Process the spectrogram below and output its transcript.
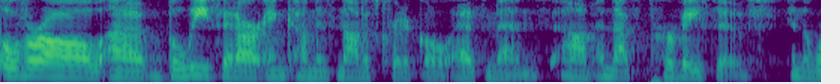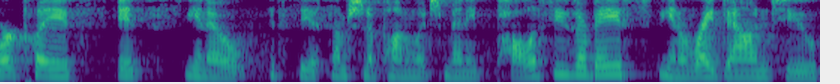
overall uh, belief that our income is not as critical as men's, um, and that's pervasive in the workplace. It's you know it's the assumption upon which many policies are based. You know, right down to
